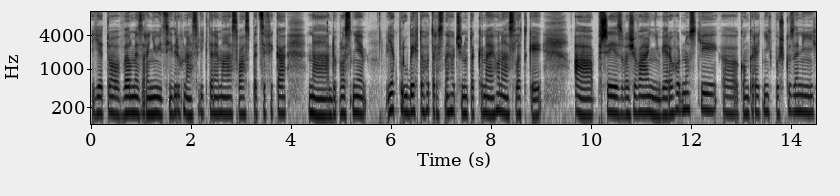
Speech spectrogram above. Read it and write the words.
je to velmi zraňující druh násilí, které má svá specifika na vlastně jak průběh toho trestného činu, tak na jeho následky. A při zvažování věrohodnosti eh, konkrétních poškozených,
